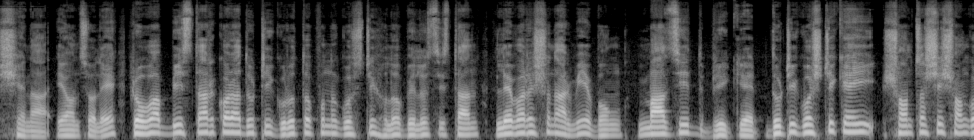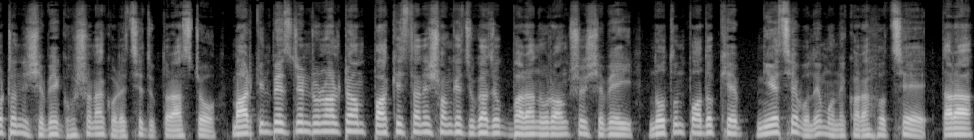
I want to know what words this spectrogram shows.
সেনা। এ অঞ্চলে প্রভাব বিস্তার করা দুটি গুরুত্বপূর্ণ গোষ্ঠী হল বেলুচিস্তান লেবারেশন আর্মি এবং মাজিদ ব্রিগেড। দুটি গোষ্ঠীকেই সন্ত্রাসী সংগঠন হিসেবে ঘোষণা করেছে যুক্তরাষ্ট্র। মার্কিন প্রেসিডেন্ট ডোনাল্ড ট্রাম্প পাকিস্তানের সঙ্গে যোগাযোগ বাড়ানোর অংশ হিসেবে এই নতুন পদক্ষেপ নিয়েছে বলে মনে করা হচ্ছে। তারা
